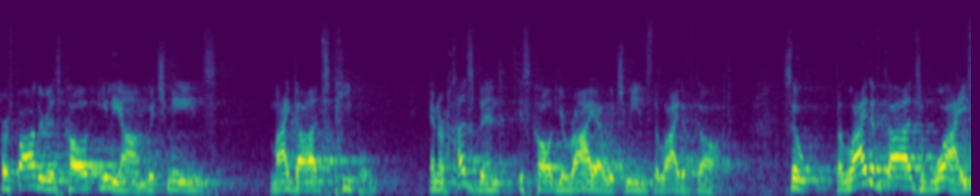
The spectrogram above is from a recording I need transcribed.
Her father is called Eliam, which means my God's people. And her husband is called Uriah, which means the light of God. So, the light of God's wife,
